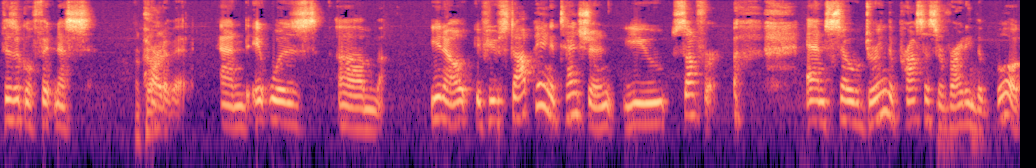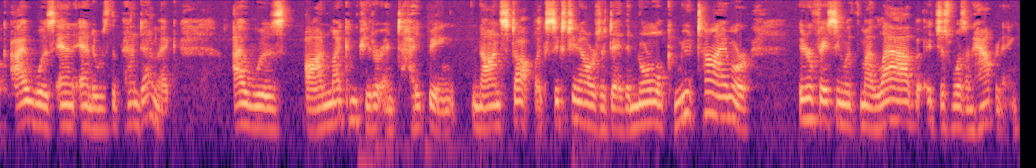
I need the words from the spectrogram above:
physical fitness okay. part of it. And it was, um, you know, if you stop paying attention, you suffer. and so during the process of writing the book, I was, and, and it was the pandemic, I was on my computer and typing nonstop, like 16 hours a day. The normal commute time or interfacing with my lab, it just wasn't happening.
